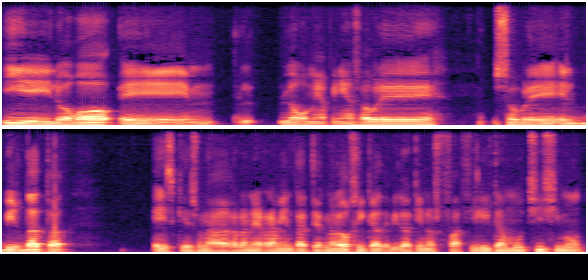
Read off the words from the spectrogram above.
Y luego, eh, luego mi opinión sobre, sobre el Big Data es que es una gran herramienta tecnológica debido a que nos facilita muchísimo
